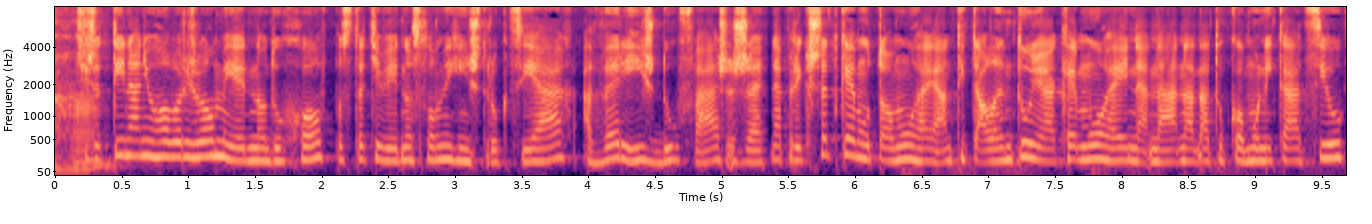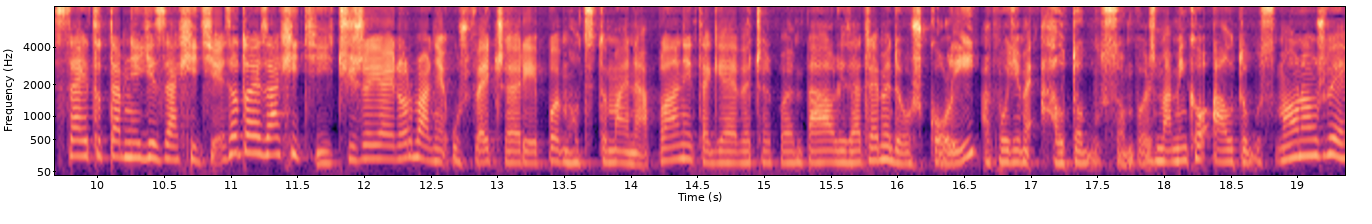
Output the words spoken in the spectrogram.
Aha. Čiže ty na ňu hovoríš veľmi jednoducho, v podstate v jednoslovných inštrukciách a veríš, dúfáš, že napriek všetkému tomu, hej, antitalentu nejakému, hej, na, na, na, na tú komunikáciu, sa je to tam niekde zachytí. Sa to aj zachytí. Čiže ja aj normálne už večer, je, poviem, hoci to má aj na pláne, tak ja aj večer poviem, Pauli, zatreme do školy a pôjdeme autobusom. Povieš s maminkou autobusom. A ona už vie.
